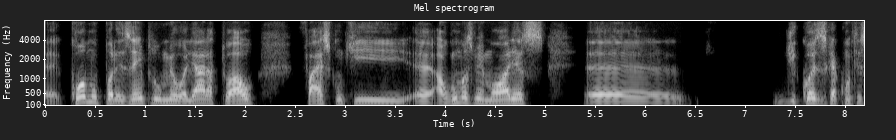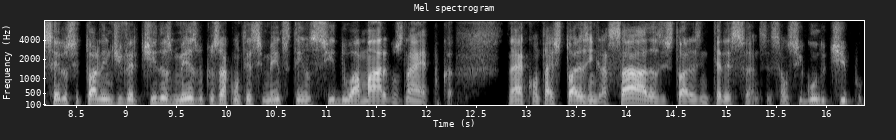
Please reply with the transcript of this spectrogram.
é, como, por exemplo, o meu olhar atual faz com que é, algumas memórias é, de coisas que aconteceram se tornem divertidas, mesmo que os acontecimentos tenham sido amargos na época. Né? Contar histórias engraçadas, histórias interessantes. Esse é um segundo tipo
